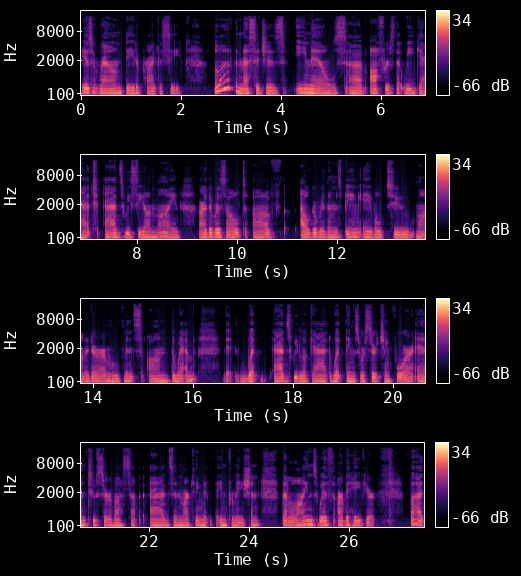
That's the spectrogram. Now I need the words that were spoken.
is around data privacy. A lot of the messages, emails, uh, offers that we get, ads we see online are the result of algorithms being able to monitor our movements on the web, eh, what ads we look at, what things we're searching for, and to serve us uh, ads and marketing information that aligns with our behavior. But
